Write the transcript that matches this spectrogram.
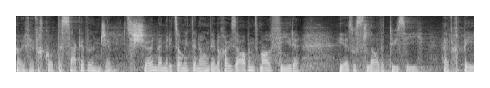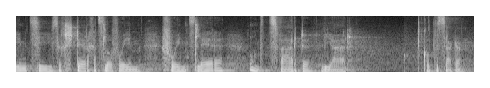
euch einfach Gottes Segen wünschen. Es ist schön, wenn wir jetzt so miteinander noch unser Abendmahl feiern. Jesus ladet uns ein, einfach bei ihm zu sein, sich stärken zu lassen von ihm, von ihm zu lernen und zu werden wie er. Gottes Segen.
